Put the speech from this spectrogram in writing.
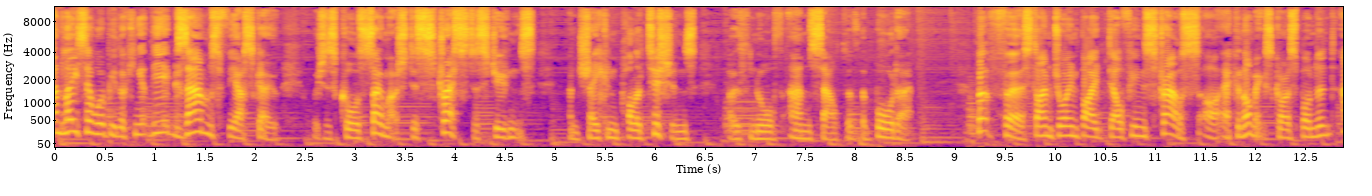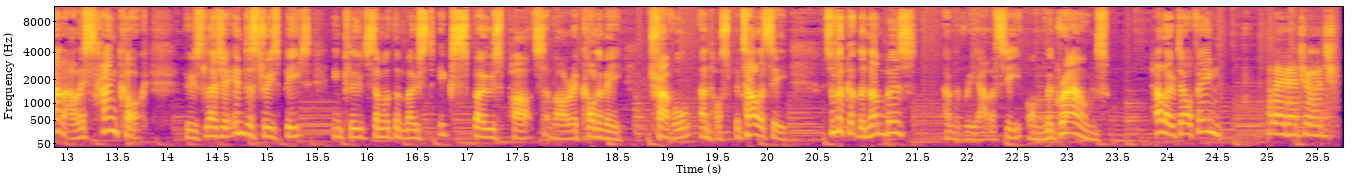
And later, we'll be looking at the exams fiasco, which has caused so much distress to students and shaken politicians both north and south of the border. But first, I'm joined by Delphine Strauss, our economics correspondent, and Alice Hancock, whose leisure industries beat includes some of the most exposed parts of our economy travel and hospitality to look at the numbers and the reality on the ground. Hello, Delphine. Hello there, George.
